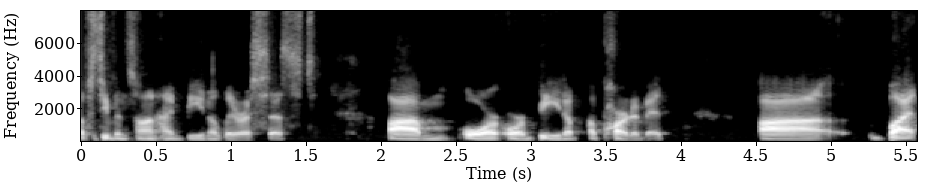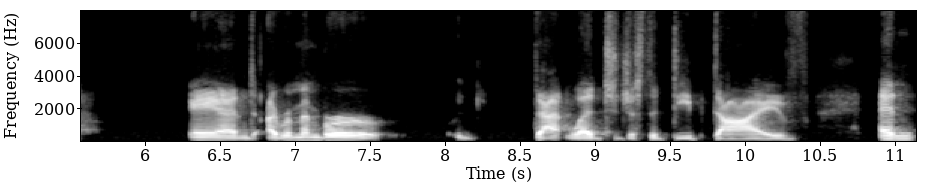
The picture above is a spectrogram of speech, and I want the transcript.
of Stephen Sondheim being a lyricist um, or or being a, a part of it. Uh, but and I remember that led to just a deep dive. And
